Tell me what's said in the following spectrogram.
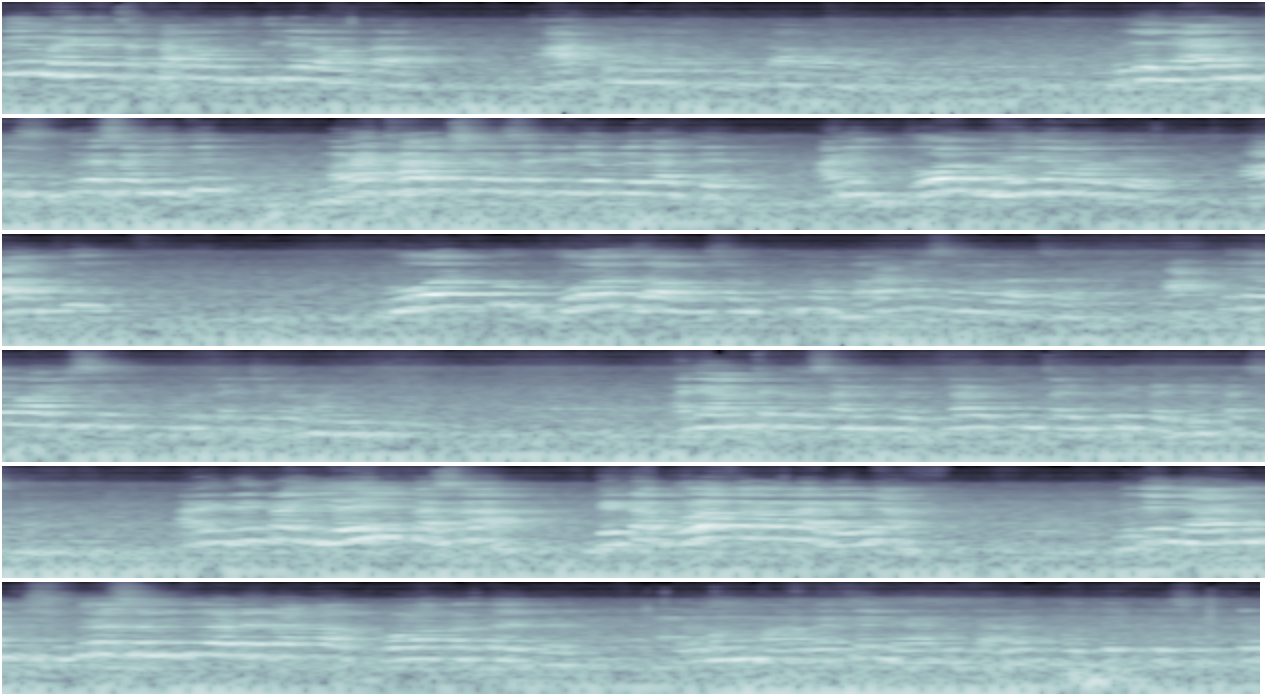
तीन महिन्याचा कालावधी दिलेला होता. आठ महिन्याचा तुम्ही का म्हणजे न्यायमूर्ती सूत्रे समितीत मराठा आरक्षणासाठी नेमले जाते आणि दोन महिन्यामध्ये अगदी डोअर टू डोअर जाऊन संपूर्ण मराठा समाजाचं आकडेवारी सहित पूर्ण त्यांच्याकडे माहिती आणि आमच्याकडे सांगितलं नाही तुमचा इतरीकडे डेटाच नाही. अरे डेटा येईल कसा? डेटा गोळा करावा लागेल ना? म्हणजे न्यायमूर्ती सुक्रे समितीला डेटा का गोळा करता येते तर मग मागाच्या न्यायमूर्ती अनंत बद्दल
